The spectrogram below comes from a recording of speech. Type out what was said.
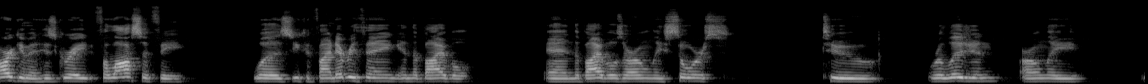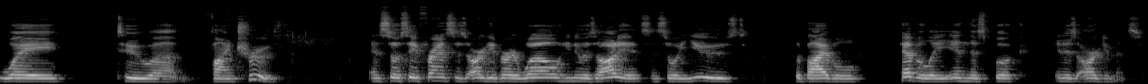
argument, his great philosophy was you can find everything in the Bible, and the Bible is our only source to religion, our only way to uh, find truth. And so St. Francis argued very well. He knew his audience, and so he used the Bible heavily in this book in his arguments.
